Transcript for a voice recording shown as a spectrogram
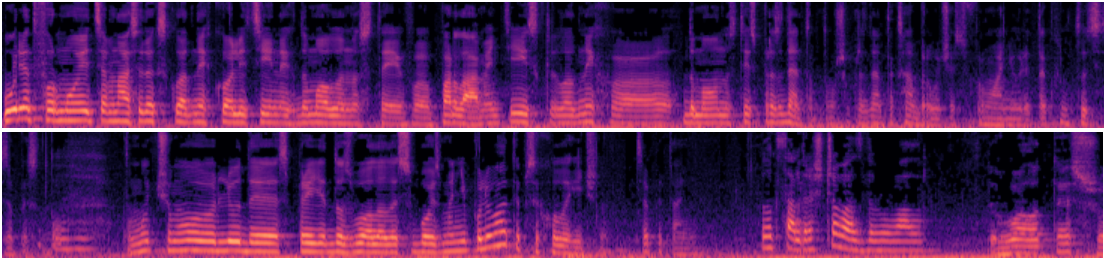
уряд формується внаслідок складних коаліційних домовленостей в парламенті і складних е, домовленостей з президентом, тому що президент так само бере участь у формуванні уряду, так в Конституції записано. Тому чому люди дозволили собою зманіпулювати психологічно? Це питання. Олександре, що вас здивувало? Здивувало те, що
